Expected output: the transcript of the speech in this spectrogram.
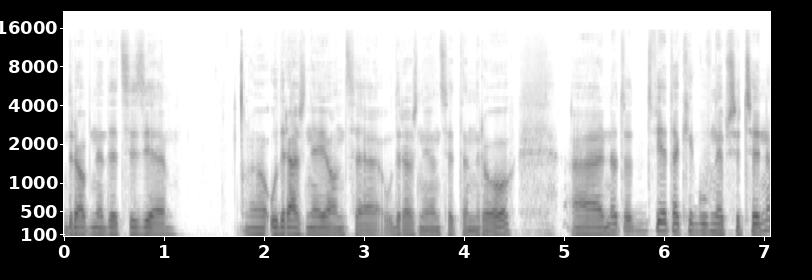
drobne decyzje e, udrażniające, udrażniające ten ruch. E, No to dwie takie główne przyczyny.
